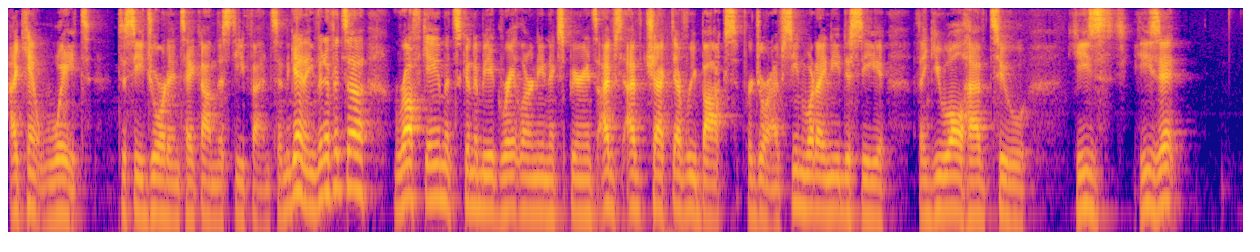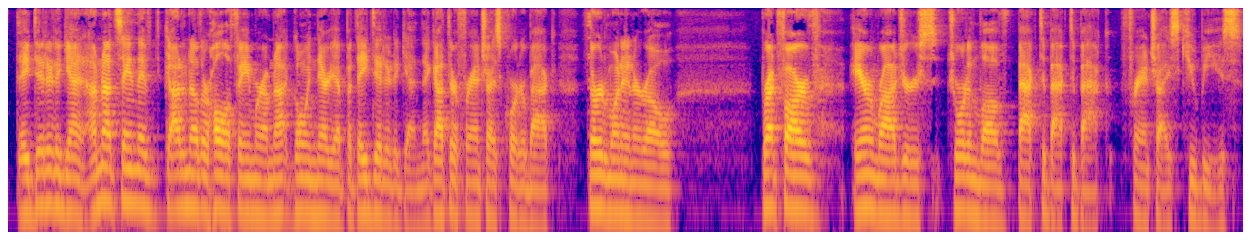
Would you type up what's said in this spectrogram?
I can't wait to see Jordan take on this defense. And again, even if it's a rough game, it's going to be a great learning experience. I've I've checked every box for Jordan. I've seen what I need to see. I think you all have too. He's he's it. They did it again. I'm not saying they've got another Hall of Famer. I'm not going there yet, but they did it again. They got their franchise quarterback, third one in a row. Brett Favre, Aaron Rodgers, Jordan Love, back to back to back franchise QBs.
